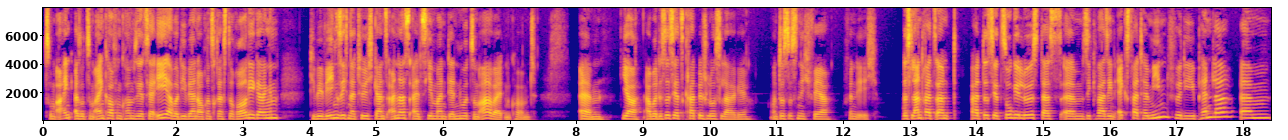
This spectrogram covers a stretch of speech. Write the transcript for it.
zum Ein also zum Einkaufen kommen sie jetzt ja eh, aber die wären auch ins Restaurant gegangen. Die bewegen sich natürlich ganz anders als jemand, der nur zum Arbeiten kommt. Ähm, ja, aber das ist jetzt gerade Beschlusslage und das ist nicht fair, finde ich. Das Landratsamt hat das jetzt so gelöst, dass ähm, sie quasi einen extra Termin für die Pendler ähm,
